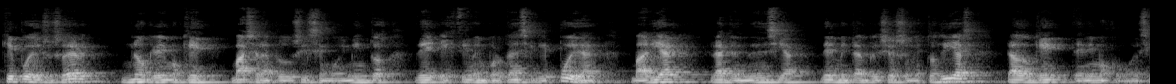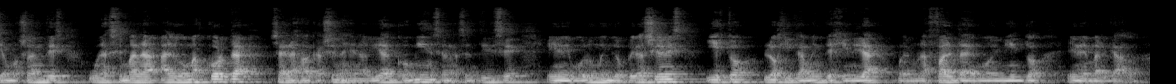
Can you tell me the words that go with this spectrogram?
¿Qué puede suceder? No creemos que vayan a producirse movimientos de extrema importancia que puedan variar la tendencia del metal precioso en estos días dado que tenemos, como decíamos antes, una semana algo más corta, ya las vacaciones de Navidad comienzan a sentirse en el volumen de operaciones y esto lógicamente genera una falta de movimiento en el mercado.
